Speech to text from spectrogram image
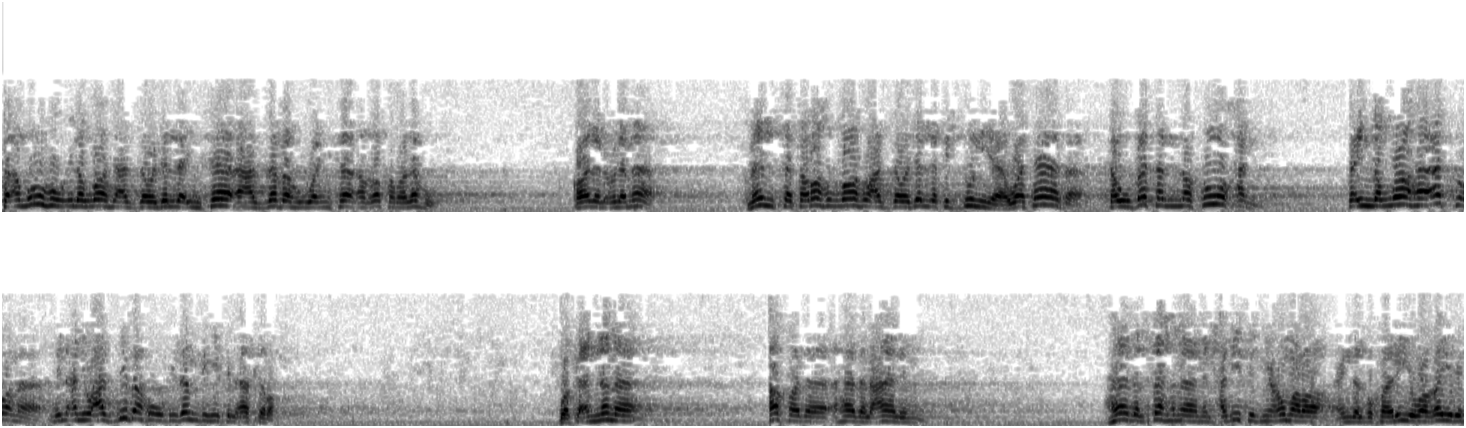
فأمره إلى الله عز وجل إن شاء عذبه وإن شاء غفر له. قال العلماء من ستره الله عز وجل في الدنيا وتاب توبة نصوحا فإن الله أكرم من أن يعذبه بذنبه في الآخرة. وكأنما أخذ هذا العالم هذا الفهم من حديث ابن عمر عند البخاري وغيره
